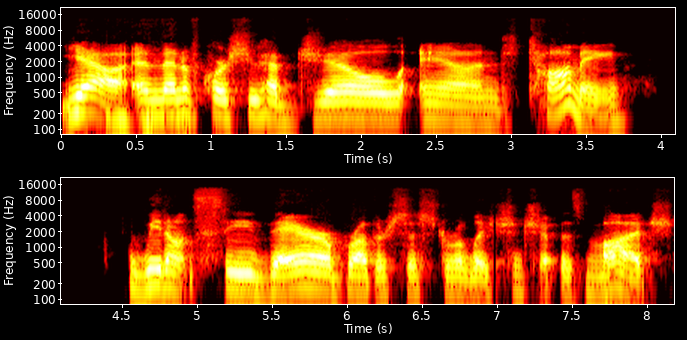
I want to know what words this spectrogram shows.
Yeah, and then of course you have Jill and Tommy. We don't see their brother sister relationship as much,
